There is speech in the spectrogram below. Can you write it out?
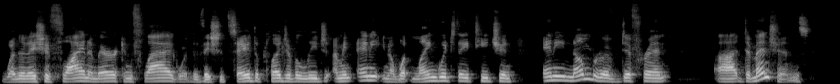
whether they should fly an American flag, whether they should say the Pledge of Allegiance. I mean, any you know what language they teach in, any number of different uh, dimensions.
